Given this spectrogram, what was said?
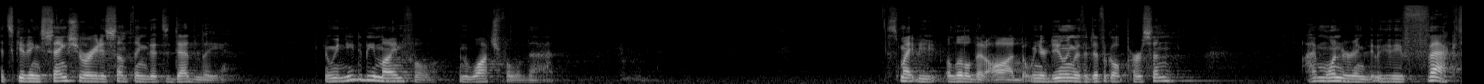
It's giving sanctuary to something that's deadly. And we need to be mindful and watchful of that. This might be a little bit odd, but when you're dealing with a difficult person, I'm wondering the effect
